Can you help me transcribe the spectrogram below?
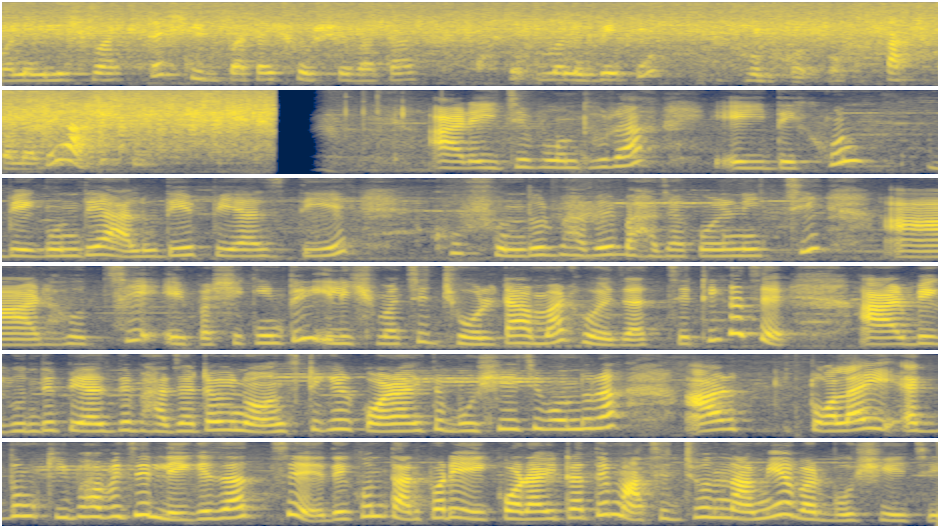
মানে ইলিশ মাছটা, শিল পাতায় সর্ষে বাটা মানে বেটে ঝোল করব। কাঁচকলা দিয়ে আলু দিয়ে। আর এই যে বন্ধুরা, এই দেখুন, বেগুন দিয়ে, আলু দিয়ে, পেঁয়াজ দিয়ে খুব সুন্দরভাবে ভাজা করে নিচ্ছি। আর হচ্ছে এই পাশে কিন্তু ইলিশ মাছের ঝোলটা আমার হয়ে যাচ্ছে, ঠিক আছে? আর বেগুন দিয়ে, পেঁয়াজ দিয়ে ভাজাটা ওই ননস্টিকের কড়াইতে বসিয়েছি বন্ধুরা। আর তলাই একদম কীভাবে যে লেগে যাচ্ছে, দেখুন তারপরে এই কড়াইটাতে মাছের ঝোল নামিয়ে আবার বসিয়েছি।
